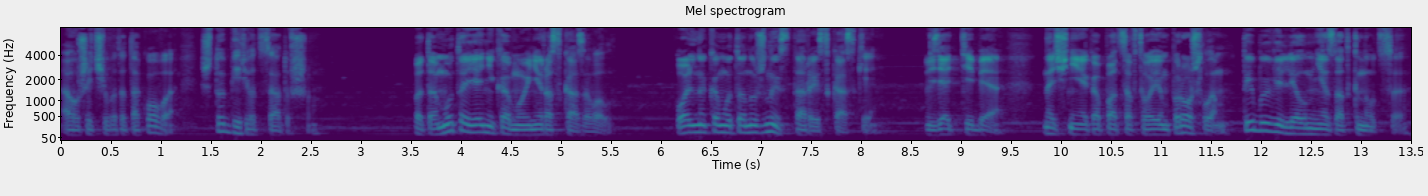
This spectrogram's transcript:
а уже чего-то такого, что берет за душу. Потому-то я никому и не рассказывал. Больно кому-то нужны старые сказки. Взять тебя, начни копаться в твоем прошлом, ты бы велел мне заткнуться.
